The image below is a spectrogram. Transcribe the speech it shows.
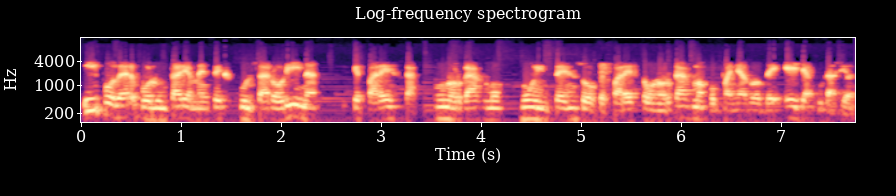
y poder voluntariamente expulsar orina que parezca un orgasmo muy intenso o que parezca un orgasmo acompañado de eyaculación.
